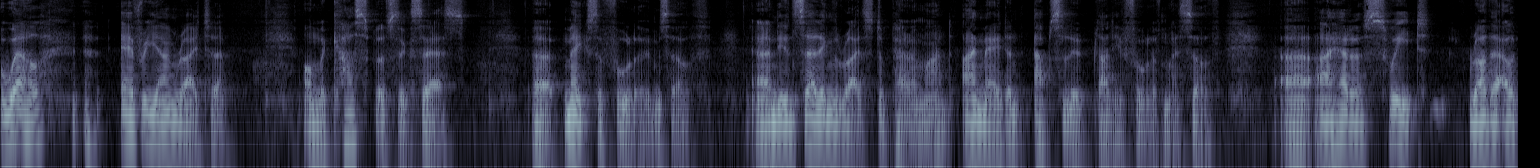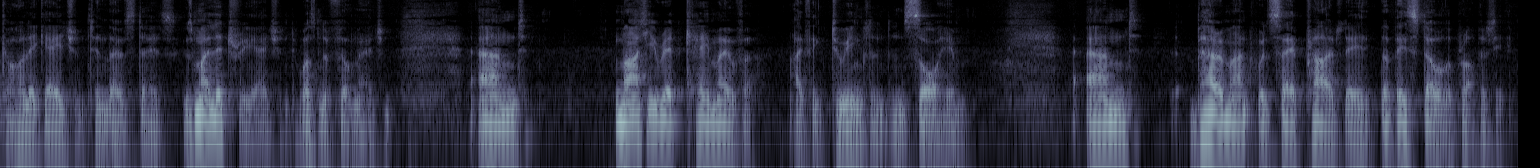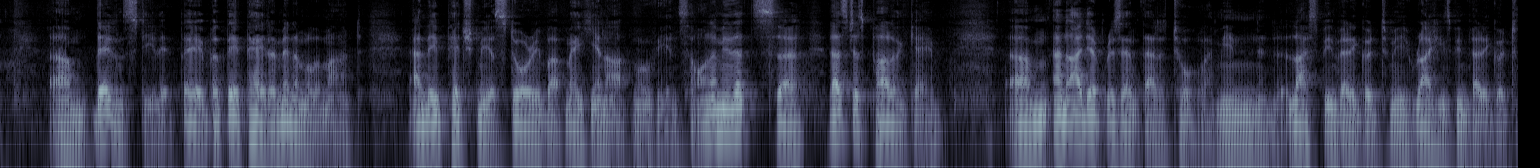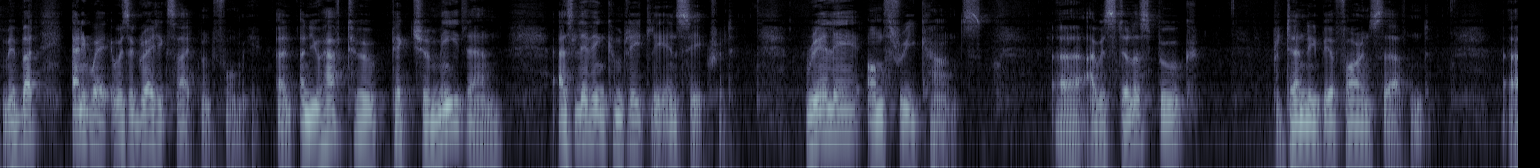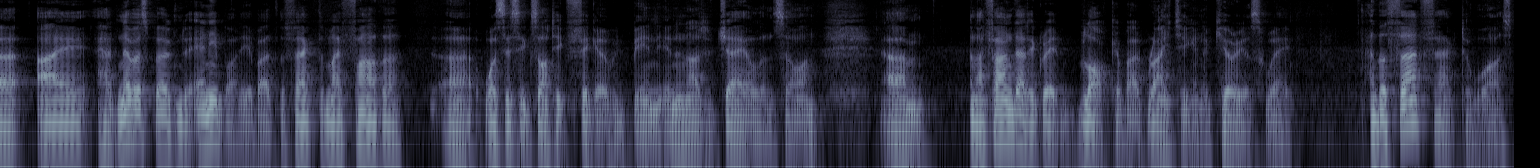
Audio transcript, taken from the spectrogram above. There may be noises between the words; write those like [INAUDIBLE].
Well, [LAUGHS] every young writer on the cusp of success uh, makes a fool of himself. And in selling the rights to Paramount, I made an absolute bloody fool of myself. Uh, I had a sweet, rather alcoholic agent in those days. It was my literary agent, it wasn't a film agent. And Marty Ritt came over, I think, to England and saw him. And Paramount would say proudly that they stole the property. Um, they didn't steal it, they, but they paid a minimal amount. And they pitched me a story about making an art movie and so on. I mean, that's, uh, that's just part of the game. Um, and I don't resent that at all. I mean, life's been very good to me, writing's been very good to me. But anyway, it was a great excitement for me. And, and you have to picture me then as living completely in secret, really on three counts. Uh, I was still a spook, pretending to be a foreign servant. Uh, I had never spoken to anybody about the fact that my father uh, was this exotic figure who'd been in and out of jail and so on. Um, and I found that a great block about writing in a curious way. And the third factor was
